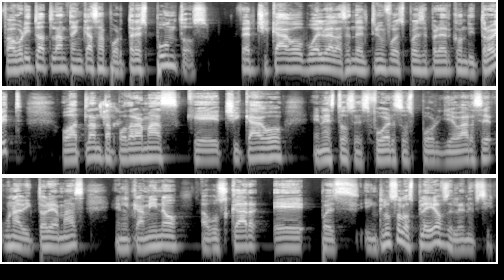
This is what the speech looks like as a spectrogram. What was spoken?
Favorito Atlanta en casa por tres puntos. Fer Chicago vuelve a la senda del triunfo después de perder con Detroit. O Atlanta podrá más que Chicago en estos esfuerzos por llevarse una victoria más en el camino a buscar, eh, pues, incluso los playoffs del NFC.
